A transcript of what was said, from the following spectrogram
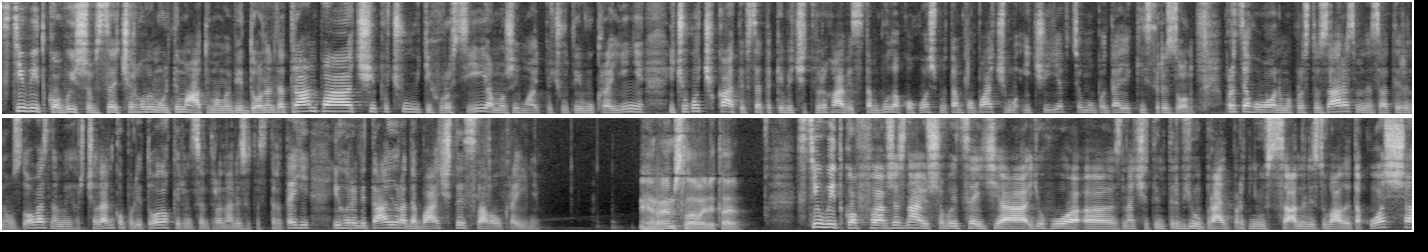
Стів Вітко вийшов з черговими ультиматумами від Дональда Трампа. Чи почують їх в Росії? А може, й мають почути і в Україні? І чого чекати все таки від четверга від Стамбула? Кого ж ми там побачимо? І чи є в цьому бодай якийсь резон? Про це говоримо просто зараз. Мене звати Ірина Узлова. З нами Ігор Челенко, політолог, керівник центру аналізу та стратегії. Ігоре, вітаю, рада бачити. Слава Україні! Героям слава, вітаю. Стів Вітков, е, вже знаю, що ви цей е, його е, значить інтерв'ю Breitbart News аналізували також.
